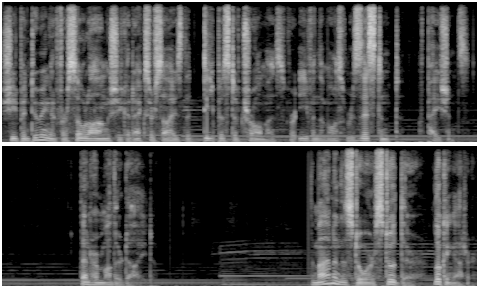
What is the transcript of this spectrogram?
She'd been doing it for so long she could exercise the deepest of traumas for even the most resistant of patients. Then her mother died. The man in the store stood there, looking at her,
